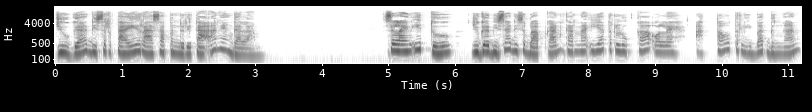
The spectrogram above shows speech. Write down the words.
juga disertai rasa penderitaan yang dalam. Selain itu, juga bisa disebabkan karena ia terluka oleh atau terlibat dengan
